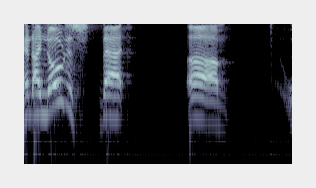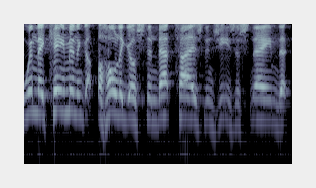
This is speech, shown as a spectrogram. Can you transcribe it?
And I noticed that um, when they came in and got the Holy Ghost and baptized in Jesus' name, that,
